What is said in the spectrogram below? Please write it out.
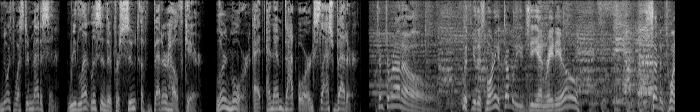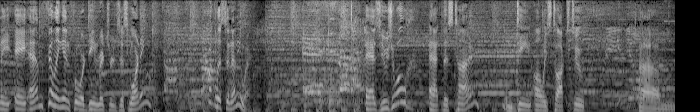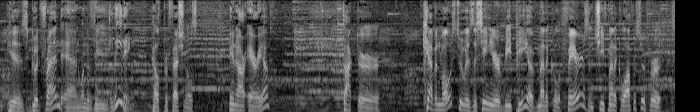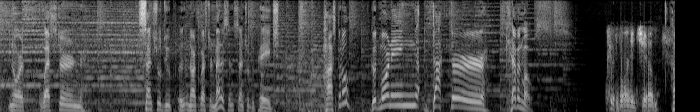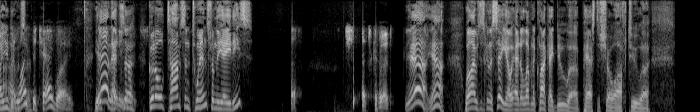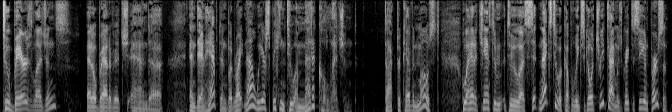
Northwestern Medicine, relentless in their pursuit of better healthcare. Learn more at nm.org slash better. Jim Turano with you this morning at WGN Radio. 7:20 a.m. filling in for Dean Richards this morning. But listen anyway. As usual, at this time, Dean always talks to um, his good friend and one of the leading health professionals in our area, Dr. Kevin Most, who is the Senior VP of Medical Affairs and Chief Medical Officer for Northwestern Central du- uh, Northwestern Medicine, Central DuPage Hospital. Good morning, Dr. Kevin Most. Good morning, Jim. How you doing? I like sir? the tagline. Yeah, Listen that's uh, good old Thompson twins from the 80s. That's good. Yeah, yeah. Well, I was just going to say, you know, at 11 o'clock, I do uh, pass the show off to uh, two Bears legends, Ed O'Bradovich and, uh, and Dan Hampton. But right now, we are speaking to a medical legend, Dr. Kevin Most, who I had a chance to, to uh, sit next to a couple weeks ago at Tree Time. It was great to see you in person.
